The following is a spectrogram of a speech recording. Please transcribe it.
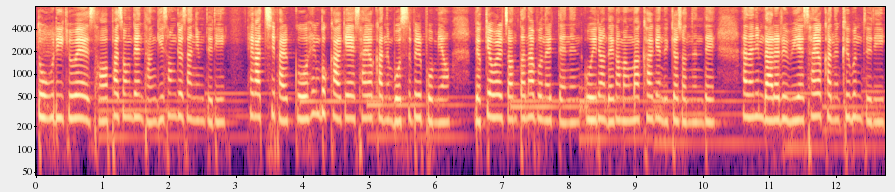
또 우리 교회에서 파송된 단기 선교사님들이 해같이 밝고 행복하게 사역하는 모습을 보며 몇 개월 전 떠나보낼 때는 오히려 내가 막막하게 느껴졌는데 하나님 나라를 위해 사역하는 그분들이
